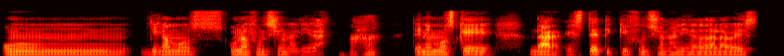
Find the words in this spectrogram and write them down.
un, digamos, una funcionalidad, ajá. Tenemos que dar estética y funcionalidad a la vez.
